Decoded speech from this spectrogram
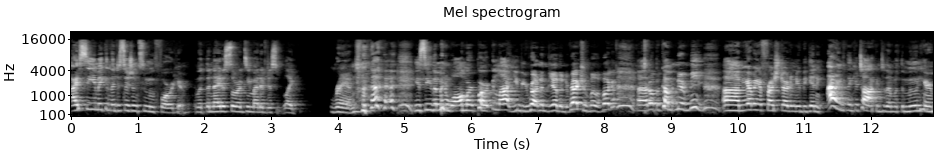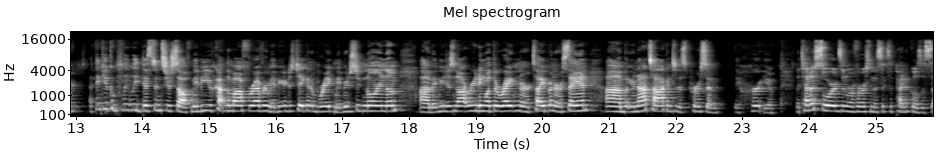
I see you making the decision to move forward here. With the Knight of Swords, you might have just, like, ran. you see them in Walmart parking lot, You'd be running the other direction, motherfucker. Uh, don't be coming near me. Um, you're having a fresh start, a new beginning. I don't even think you're talking to them with the moon here. I think you completely distance yourself. Maybe you're cutting them off forever. Maybe you're just taking a break. Maybe you're just ignoring them. Uh, maybe you're just not reading what they're writing or typing or saying. Um, but you're not talking to this person. They hurt you. The Ten of Swords in reverse and the Six of Pentacles is,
